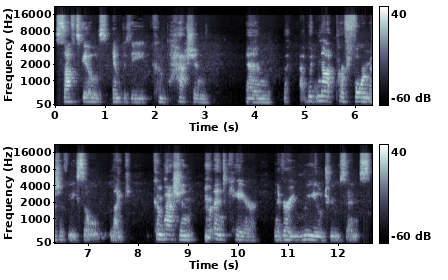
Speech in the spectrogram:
soft skills, empathy, compassion, um, but not performatively. So, like compassion and care in a very real, true sense,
